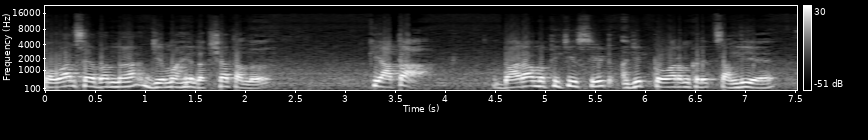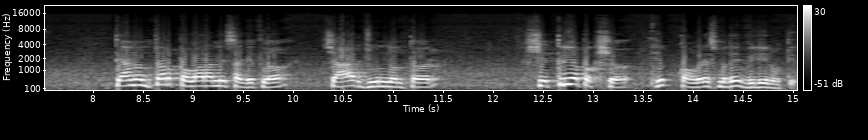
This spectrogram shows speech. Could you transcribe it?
पवार साहेबांना जेव्हा हे लक्षात आलं की आता बारामतीची सीट अजित पवारांकडे चालली आहे त्यानंतर पवारांनी सांगितलं चार जून नंतर क्षेत्रीय पक्ष हे काँग्रेसमध्ये विलीन होतील.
